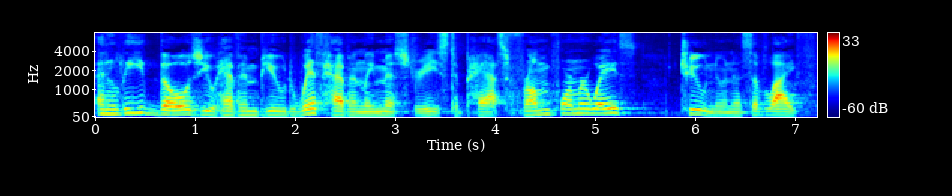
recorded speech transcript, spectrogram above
and lead those you have imbued with heavenly mysteries to pass from former ways to newness of life.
